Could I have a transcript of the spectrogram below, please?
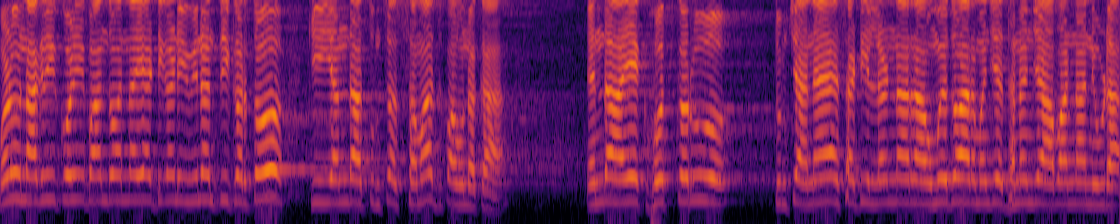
म्हणून नागरिक कोळी बांधवांना या ठिकाणी विनंती करतो की यंदा तुमचा समाज पाहू नका. यंदा एक होत करू. तुमच्या न्यायासाठी लढणारा उमेदवार म्हणजे धनंजय आबांना निवडा.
